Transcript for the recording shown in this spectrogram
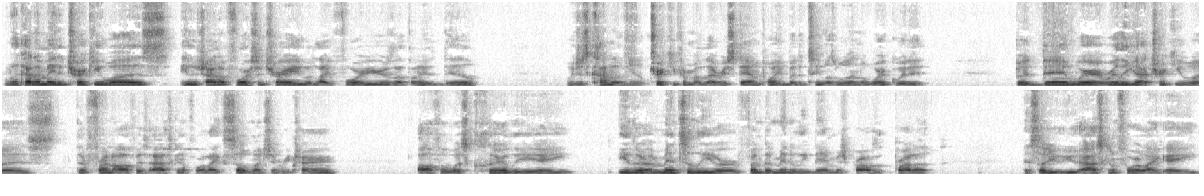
what kind of made it tricky was he was trying to force a trade with like four years left on his deal which is kind of yep. tricky from a leverage standpoint, but the team was willing to work with it. But then where it really got tricky was the front office asking for like so much in return off of what's clearly a either a mentally or fundamentally damaged pro- product. And so you, you asking for like a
